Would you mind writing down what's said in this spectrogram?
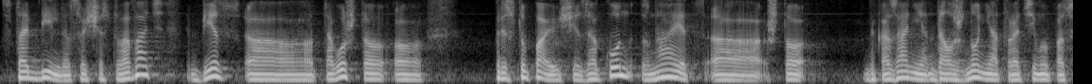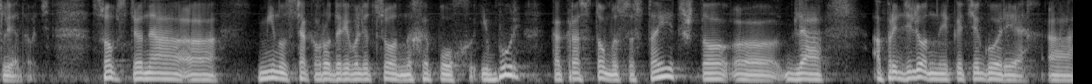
стабильно существовать без э, того, что приступающий закон знает, э, что наказание должно неотвратимо последовать. Собственно, э, минус всякого рода революционных эпох и бурь как раз в том и состоит, что э, для определенные категории э,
